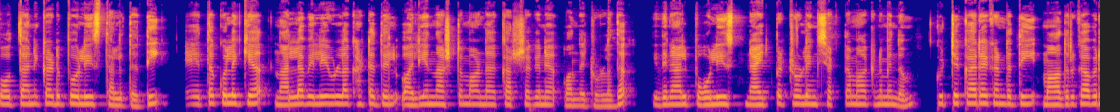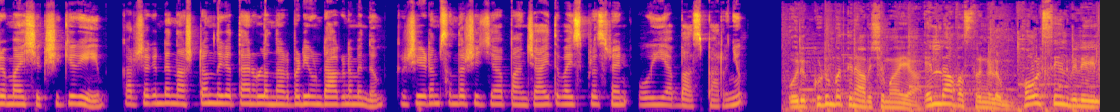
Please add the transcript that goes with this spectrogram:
പോത്താനിക്കാട് പോലീസ് സ്ഥലത്തെത്തി. ഏത്തക്കൊലയ്ക്ക് നല്ല വിലയുള്ള ഘട്ടത്തിൽ വലിയ നഷ്ടമാണ് കർഷകന് വന്നിട്ടുള്ളത്. ഇതിനാൽ പോലീസ് നൈറ്റ് പെട്രോളിംഗ് ശക്തമാക്കണമെന്നും കുറ്റക്കാരെ കണ്ടെത്തി മാതൃകാപരമായി ശിക്ഷിക്കുകയും കർഷകന്റെ നഷ്ടം നികത്താനുള്ള നടപടി ഉണ്ടാകണമെന്നും കൃഷിയിടം സന്ദർശിച്ച panchayat vice president O E Abbas പറഞ്ഞു. ഒരു കുടുംബത്തിനാവശ്യമായ എല്ലാ വസ്ത്രങ്ങളും ഹോൾസെയിൽ വിലയിൽ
